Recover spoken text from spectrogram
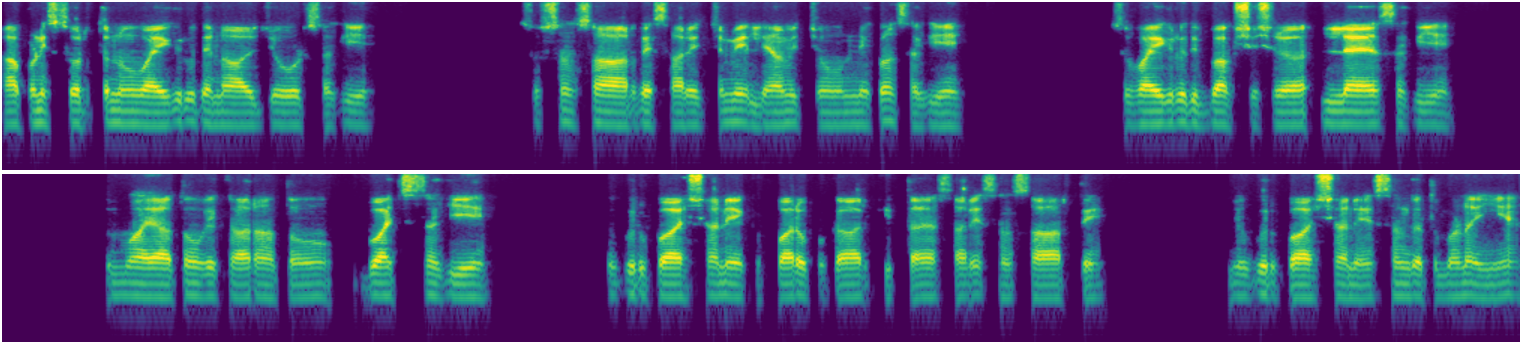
ਆਪਣੀ ਸੁਰਤ ਨੂੰ ਵਾਹਿਗੁਰੂ ਦੇ ਨਾਲ ਜੋੜ ਸਕੀਏ, ਸੋ ਸੰਸਾਰ ਦੇ ਸਾਰੇ ਝਮੇਲਿਆਂ ਵਿੱਚੋਂ ਨਿਕਲ ਸਕੀਏ ਸੋ ਵਾਹਿਗੁਰੂ ਦੀ ਬਖਸ਼ਿਸ਼ ਲੈ ਸਕੀਏ। ਮਾਇਆ ਤੋਂ, ਵਿਕਾਰਾਂ ਤੋਂ ਬਚ ਸਕੀਏ। ਗੁਰੂ ਪਾਤਸ਼ਾਹ ਨੇ ਇੱਕ ਪਰਉਪਕਾਰ ਕੀਤਾ ਹੈ ਸਾਰੇ ਸੰਸਾਰ ਤੇ, ਜੋ ਗੁਰੂ ਪਾਤਸ਼ਾਹ ਨੇ ਸੰਗਤ ਬਣਾਈ ਹੈ।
